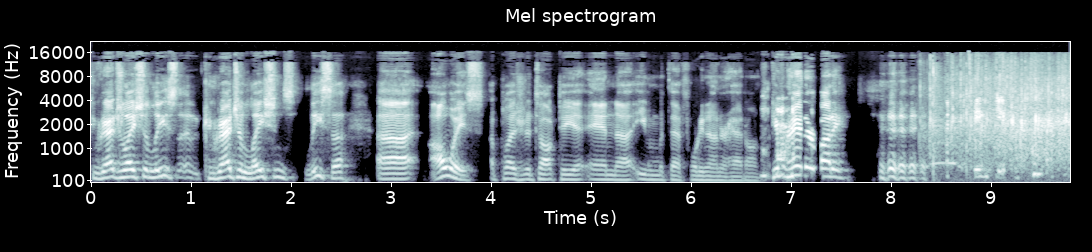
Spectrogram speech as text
congratulations, Lisa. Congratulations, Lisa. Uh, always a pleasure to talk to you. And uh, even with that 49er hat on, give her a hand, everybody. Thank you.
